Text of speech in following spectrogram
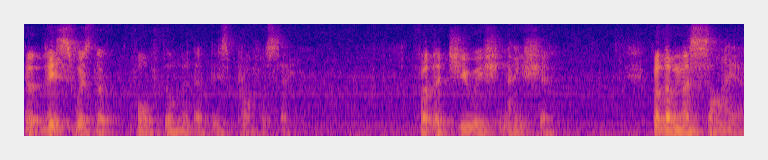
that this was the fulfillment of this prophecy. For the Jewish nation, for the Messiah,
